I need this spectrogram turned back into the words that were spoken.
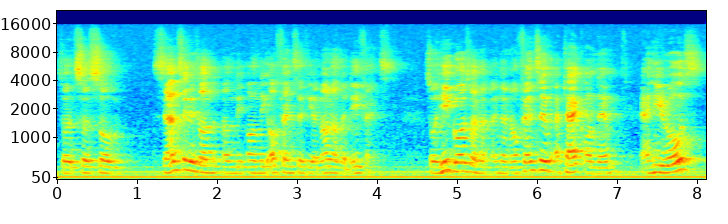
So, so, so Samson is on, on the on the offensive here, not on the defense. So he goes on, a, an offensive attack on them, and he rose,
